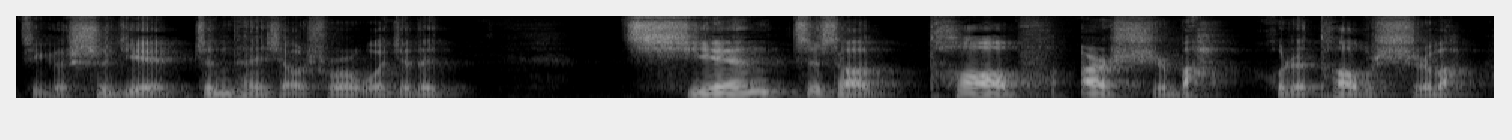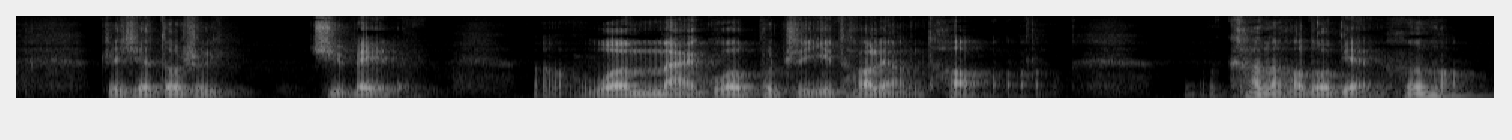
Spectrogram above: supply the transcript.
这个世界侦探小说，我觉得前至少 top 二十吧，或者 top 十吧，这些都是具备的。啊，我买过不止一套两套，看了好多遍，很好。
